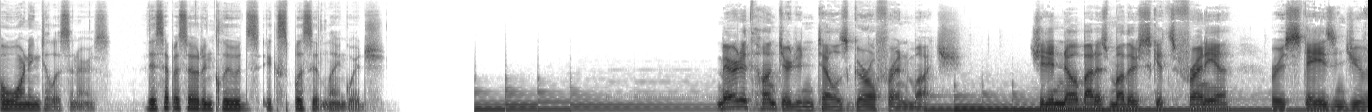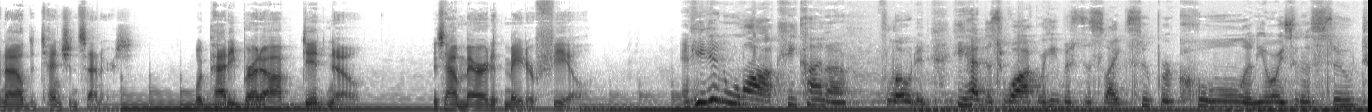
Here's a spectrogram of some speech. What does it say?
A warning to listeners this episode includes explicit language. Meredith Hunter didn't tell his girlfriend much. She didn't know about his mother's schizophrenia or his stays in juvenile detention centers. What Patty Bredehoft did know is how Meredith made her feel. And he didn't walk, he kind of floated. He had this walk where he was just like super cool and he always in a suit.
